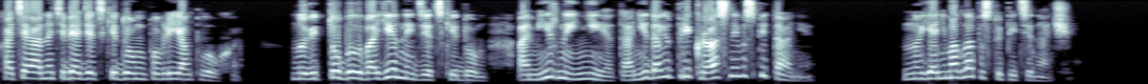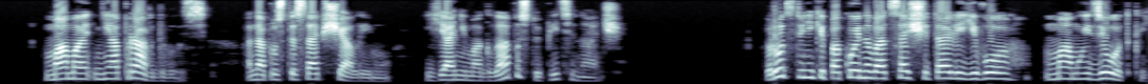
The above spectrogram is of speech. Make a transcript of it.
хотя на тебя детский дом повлиял плохо. Но ведь то был военный детский дом, а мирный — нет, они дают прекрасное воспитание. Но я не могла поступить иначе. Мама не оправдывалась, она просто сообщала ему, я не могла поступить иначе. Родственники покойного отца считали его маму идиоткой,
